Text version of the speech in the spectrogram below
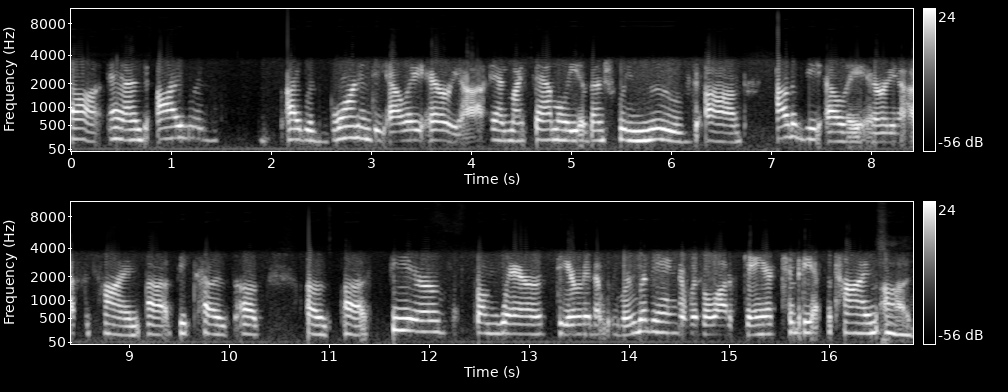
Uh, and I was I was born in the LA area, and my family eventually moved um, out of the LA area at the time uh, because of of uh, fear from where the area that we were living. There was a lot of gang activity at the time, mm-hmm. uh, hmm.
